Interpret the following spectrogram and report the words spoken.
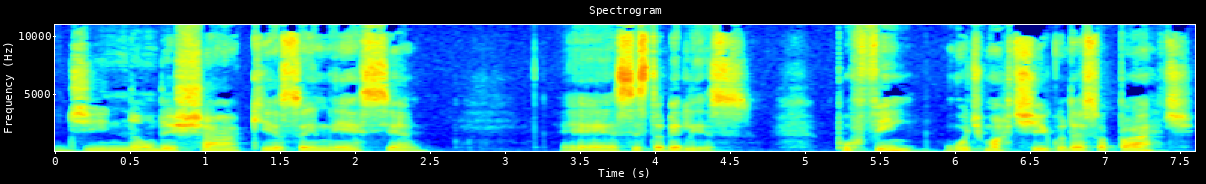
de não deixar que essa inércia é, se estabeleça. Por fim, o último artigo dessa parte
